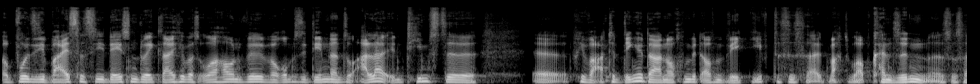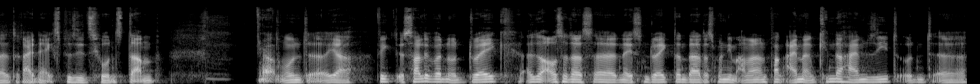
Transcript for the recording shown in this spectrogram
obwohl sie weiß, dass sie Nathan Drake gleich übers Ohr hauen will, warum sie dem dann so allerintimste äh, private Dinge da noch mit auf den Weg gibt, das ist halt, macht überhaupt keinen Sinn. Es ist halt reiner Expositionsdump. Ja. Und äh, ja, Sullivan und Drake, also außer dass äh, Nathan Drake dann da, dass man ihn am Anfang einmal im Kinderheim sieht und äh,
